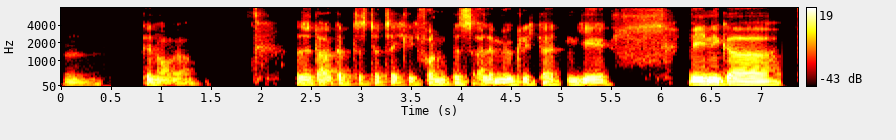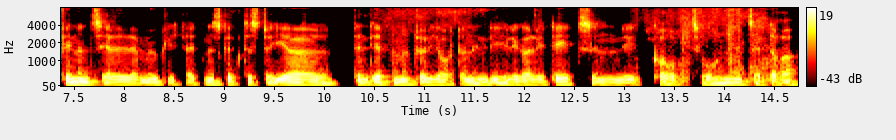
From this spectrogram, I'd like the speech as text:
Hm. Genau, ja. Also da gibt es tatsächlich von bis alle Möglichkeiten. Je weniger finanzielle Möglichkeiten es gibt, desto eher tendiert man natürlich auch dann in die Illegalität, in die Korruption etc.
